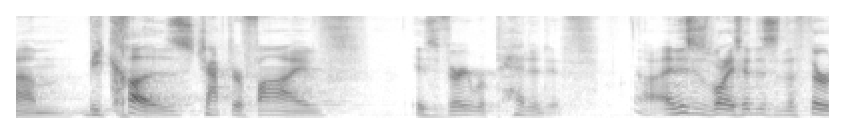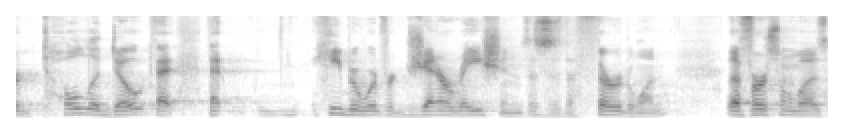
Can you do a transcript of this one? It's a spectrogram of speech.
um, because chapter 5 is very repetitive. Uh, and this is what I said this is the third toledot, that, that Hebrew word for generations. This is the third one. The first one was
